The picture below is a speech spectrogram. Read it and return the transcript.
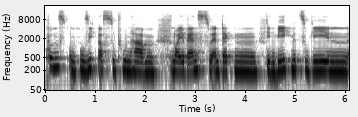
Kunst und Musik was zu tun haben, neue Bands zu entdecken, den Weg mitzugehen.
